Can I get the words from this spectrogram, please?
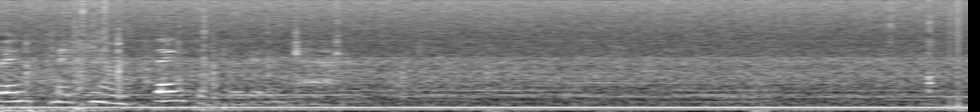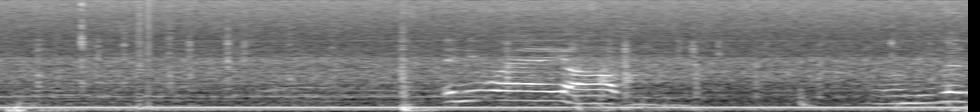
think making them think that they're getting hacked. Anyway, um, I'm gonna do this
